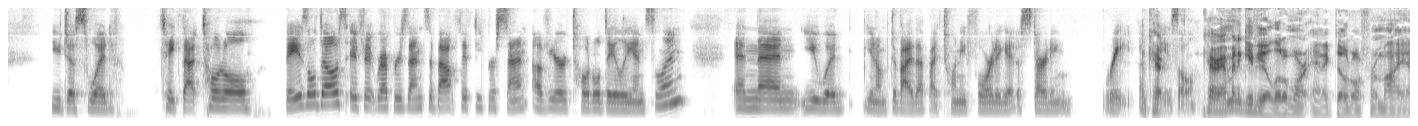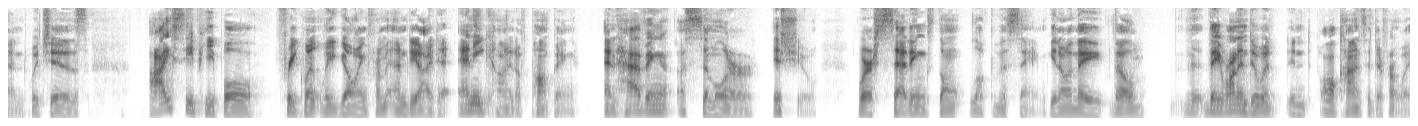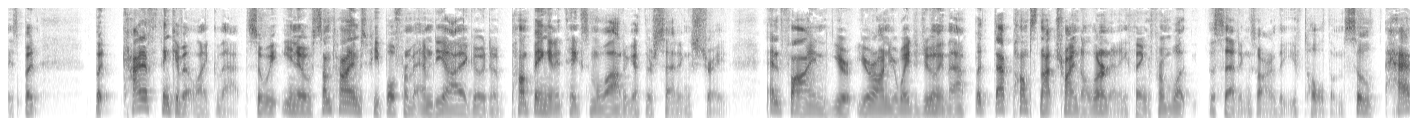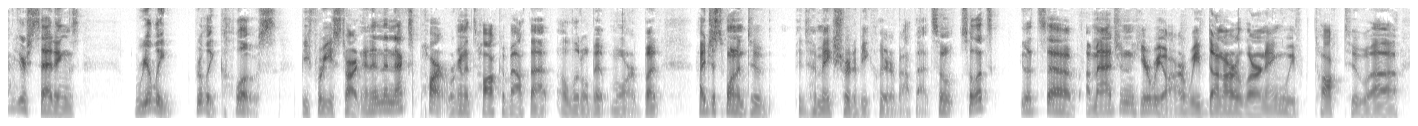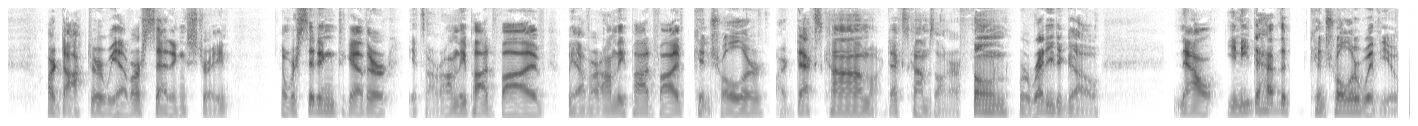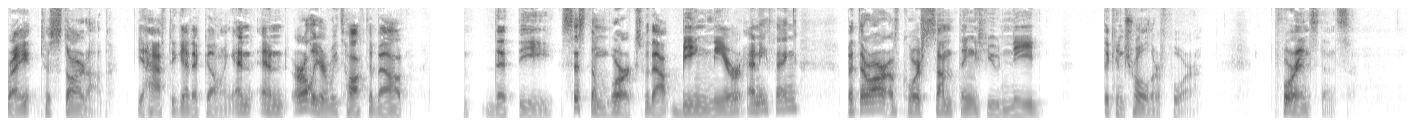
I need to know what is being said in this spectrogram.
you just would take that total basal dose if it represents about 50% of your total daily insulin. And then you would, you know, divide that by 24 to get a starting rate of Car- basal. Carrie, I'm going to give you a little more anecdotal from my end, which is I see people frequently going from MDI to any kind of pumping and having a similar issue where settings don't look the same. You know, and they they'll they run into it in all kinds of different ways. But but kind of think of it like that. So we, you know, sometimes people from MDI go to pumping and it takes them a while to get their settings straight. And fine, you're you're on your way to doing that, but that pump's not trying to learn anything from what the settings are that you've told them. So have your settings really really close before you start. And in the next part, we're going to talk about that a little bit more, but I just wanted to to make sure to be clear about that. So so let's let's uh, imagine here we are. We've done our learning. We've talked to uh, our doctor. We have our settings straight and we're sitting together. It's our Omnipod 5. We have our Omnipod 5 controller, our Dexcom, our Dexcom's on our phone. We're ready to go. Now, you need to have the controller with you, right? To start up. You have to get it going. And and earlier we talked about that the system works without being near anything, but there are of course some things you need the controller for. For instance,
